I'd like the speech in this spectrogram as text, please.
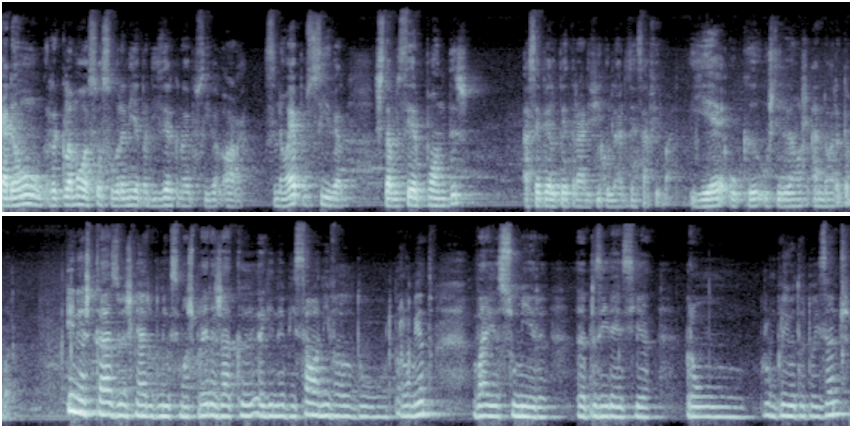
cada um reclamou a sua soberania para dizer que não é possível. Ora, se não é possível estabelecer pontes, a CPLP terá dificuldades em se afirmar. E é o que os cidadãos andam a reclamar. E neste caso, o engenheiro Domingos Simões Pereira, já que a Guiné-Bissau, a nível do, do, Parlamento, vai assumir a presidência para um, por um período de dois anos,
